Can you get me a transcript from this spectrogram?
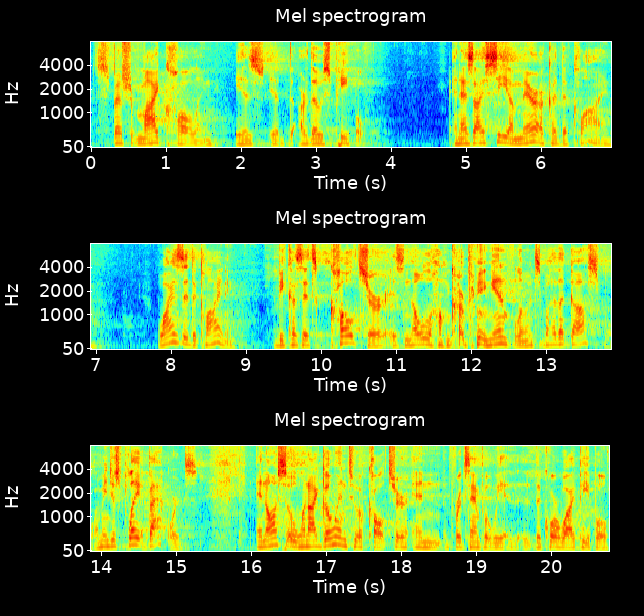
special, my calling is, are those people and as I see America decline, why is it declining? Because its culture is no longer being influenced by the gospel. I mean, just play it backwards. And also, when I go into a culture, and for example, we, the Korowai people,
